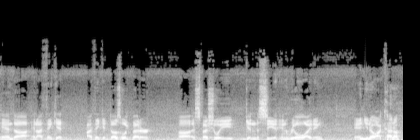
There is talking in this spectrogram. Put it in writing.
and uh, and I think it I think it does look better, uh, especially getting to see it in real lighting. And you know, I kind of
